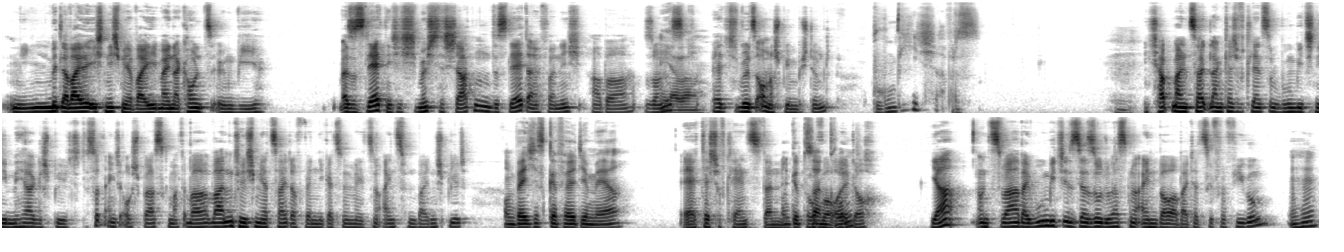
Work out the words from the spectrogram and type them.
Mittlerweile ich nicht mehr, weil mein Account irgendwie. Also es lädt nicht. Ich möchte es starten und es lädt einfach nicht, aber sonst Ja, aber- hätte ich würde es auch noch spielen, bestimmt. Boom Beach? Aber das. Ich habe mal eine Zeit lang Clash of Clans und Boom Beach nebenher gespielt. Das hat eigentlich auch Spaß gemacht, aber war natürlich mehr zeitaufwendig, als wenn man jetzt nur eins von beiden spielt. Und welches gefällt dir mehr? Äh, Clash of Clans dann Und gibt's da einen Grund? doch. Ja, und zwar bei Boom Beach ist es ja so, du hast nur einen Bauarbeiter zur Verfügung. Mhm.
